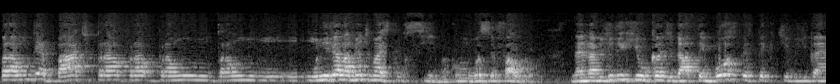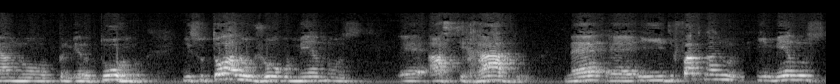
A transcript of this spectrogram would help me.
para um debate, para um, um, um nivelamento mais por cima, como você falou. Né? Na medida em que o candidato tem boas perspectivas de ganhar no primeiro turno, isso torna o jogo menos é, acirrado né? É, e, de fato, e menos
